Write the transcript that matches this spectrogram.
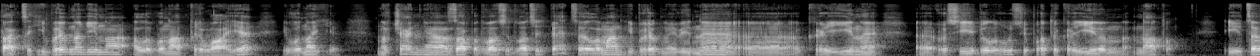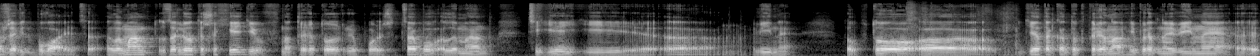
Так, це гібридна війна, але вона триває і вона є. Навчання Запад 2025 це елемент гібридної війни е, країни е, Росії і Білорусі проти країн НАТО. І це вже відбувається. Елемент зальоти шахедів на територію Польщі це був елемент цієї е, війни. Тобто е, є така доктрина гібридної війни е,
